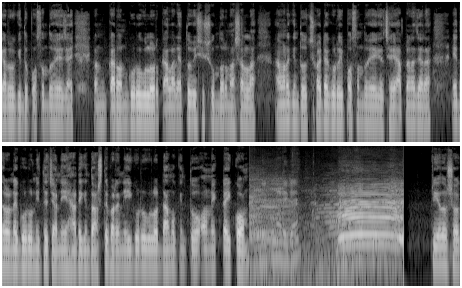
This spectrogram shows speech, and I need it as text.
কারোর কিন্তু পছন্দ হয়ে যায়, কারণ কারণ গরুগুলোর কালার এত বেশি সুন্দর মাসাল্লাহ আমার কিন্তু ছয়টা গরুই পছন্দ হয়ে গেছে। আপনারা যারা এ ধরনের গরু নিতে চান, এই হাটে কিন্তু আসতে পারেন। এই গরুগুলোর দামও কিন্তু অনেকটাই কম। প্রিয় দর্শক,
